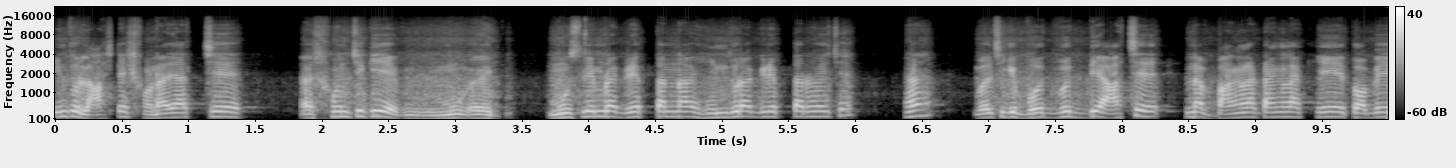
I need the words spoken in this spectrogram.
কিন্তু লাস্টে শোনা যাচ্ছে শুনছি কি মুসলিমরা গ্রেপ্তার না, হিন্দুরা গ্রেপ্তার হয়েছে? হ্যাঁ বলছি কি, বোধ বুদ্ধি আছে না বাংলা টাংলা খেয়ে তবে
